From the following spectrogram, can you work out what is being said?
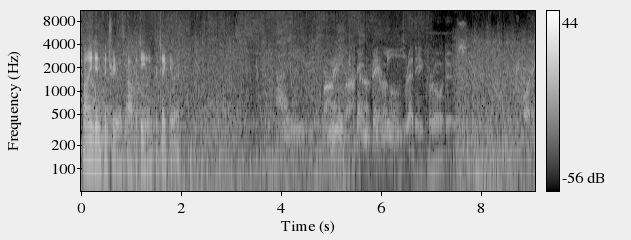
Find infantry with Palpatine in particular. I make them believe Ready for orders. Reporting.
